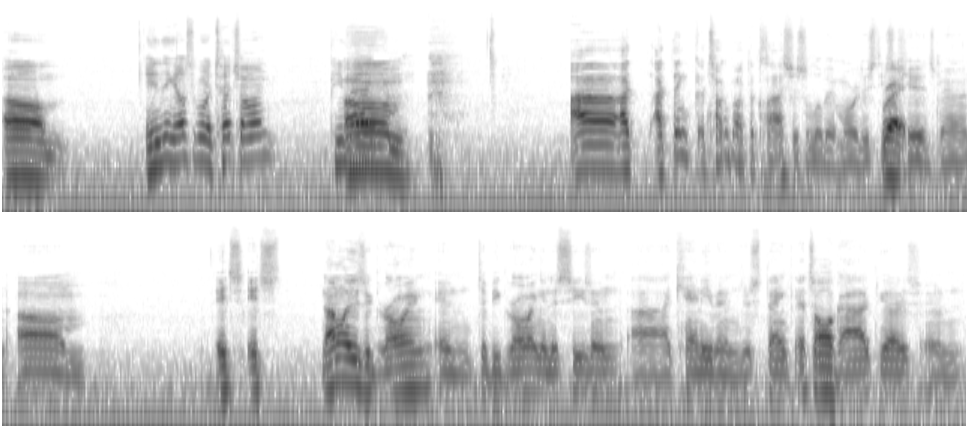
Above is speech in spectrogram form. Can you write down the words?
Um, anything else you want to touch on? P-Mac? Um, I I I think talk about the class just a little bit more. Just these Right. kids, man. Um, it's it's not only is it growing and to be growing in this season, uh, I can't even just thank. It's all God, guys. And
